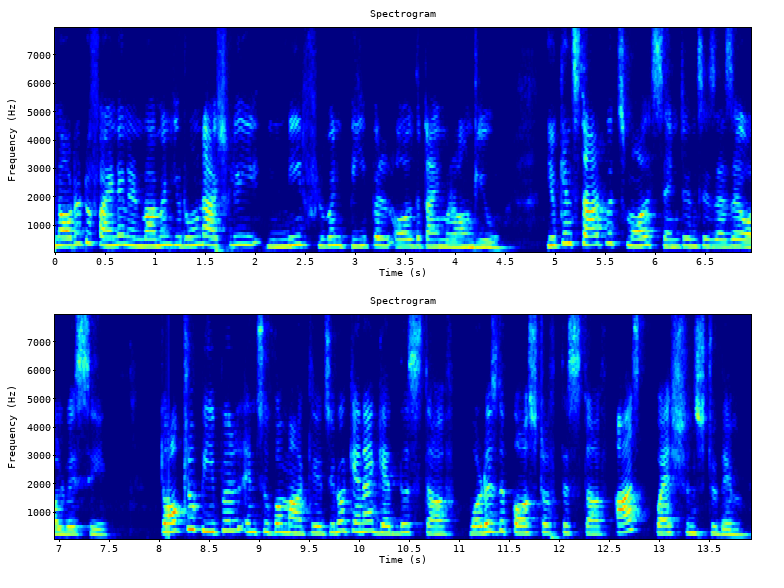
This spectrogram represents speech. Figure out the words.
in order to find an environment, you don't actually need fluent people all the time around you. You can start with small sentences, as I always say. Talk to people in supermarkets. You know, can I get this stuff? What is the cost of this stuff? Ask questions to them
